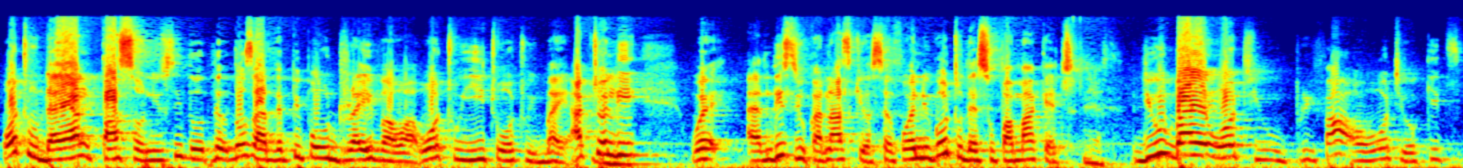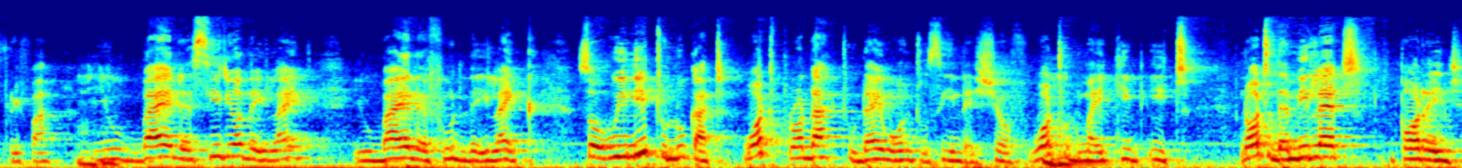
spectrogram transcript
What would a young person, you see, the, the, those are the people who drive our, what we eat, what we buy. Actually, mm -hmm. where, and this you can ask yourself, when you go to the supermarket, Yes. do you buy what you prefer or what your kids prefer? Mm -hmm. You buy the cereal they like, you buy the food they like. So we need to look at what product would I want to see in the shelf? What would my kid eat? Not the millet porridge.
